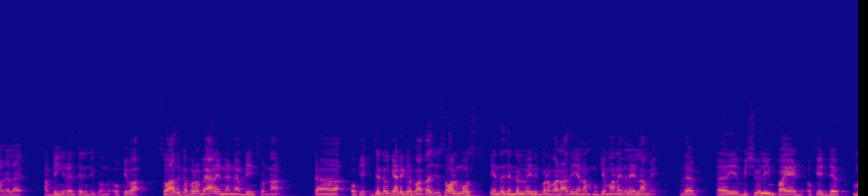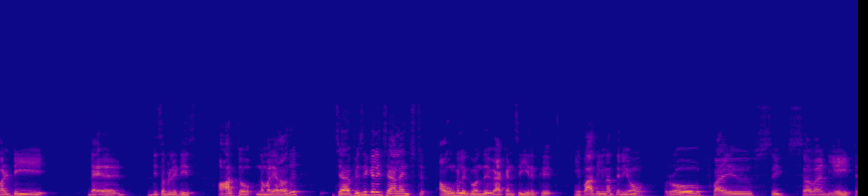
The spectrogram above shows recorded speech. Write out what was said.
ஆகலை அப்படிங்கிறத தெரிஞ்சுக்கோங்க. ஓகேவா ஸோ அதுக்கப்புறம் வேறு என்னென்ன அப்படின்னு சொன்னால் ஓகே ஜென்ரல் கேட்டகரியில் பார்த்தாச்சு. ஸோ ஆல்மோஸ்ட் எந்த ஜென்ரலுமே இதுக்கப்புறம் வராது. ஏன்னா முக்கியமான இதில் எல்லாமே. இந்த visually impaired okay deaf multi disabilities ortho இந்த மாதிரி அதாவது ஃபிசிக்கலி சேலஞ்ச்டு அவங்களுக்கு வந்து வேக்கன்சி இருக்குது நீங்கள் பார்த்தீங்கன்னா தெரியும் row five six seven eight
